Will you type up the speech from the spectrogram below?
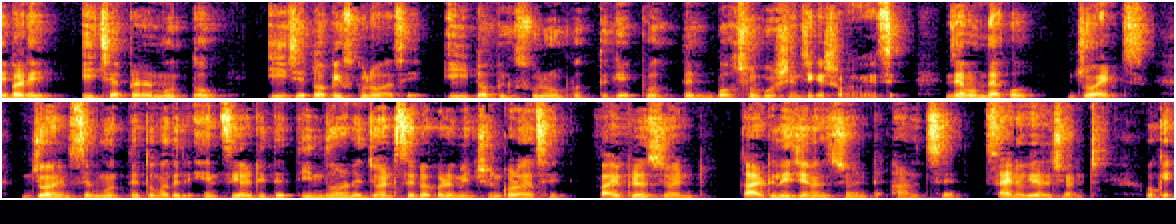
এবারে এই চ্যাপ্টারের মধ্যেও এই যে টপিক্সগুলো আছে, এই টপিক্সগুলোর উপর থেকে প্রত্যেক বছর কোয়েশ্চেন জিজ্ঞেস করা হয়েছে। যেমন দেখো জয়েন্টস জয়েন্টসের মধ্যে তোমাদের এনসিআরটিতে তিন ধরনের জয়েন্টসের ব্যাপারে মেনশন করা আছে। ফাইব্রাস জয়েন্ট কার্টিলেজানাস জয়েন্ট আর হচ্ছে সাইনোভিয়াল জয়েন্ট ওকে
